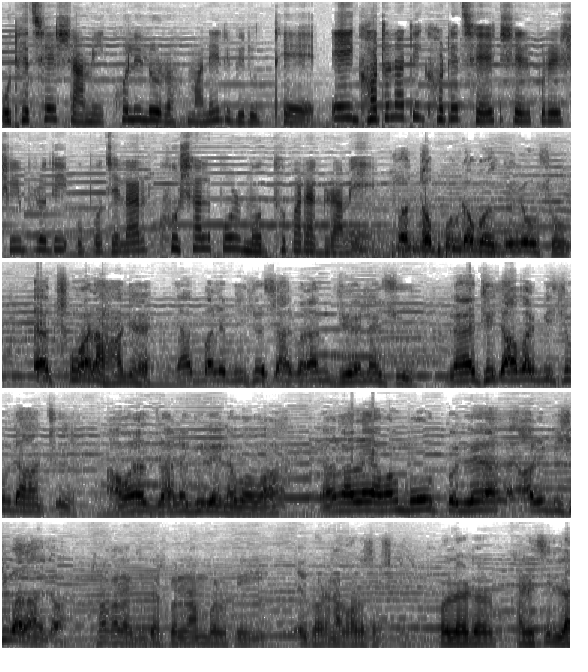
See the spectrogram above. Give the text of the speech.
উঠেছে স্বামী খলিলুর রহমানের বিরুদ্ধে। এই ঘটনাটি ঘটেছে শেরপুরের শিবরদী উপজেলার খুশালপুর মধ্যপাড়া গ্রামে। চোদ্দ, পনেরো বছর অসুখ। এক সময় হাগে একবারে বিছনে চারবার আমি ধুয়ে নাইছি নাইছি আবার দেখাচ্ছে। আমার জানে না বাবা। আমার মুখ করলে আরও বেশি ভালো হয় সকালে জিজ্ঞাসা করলাম, বলে তুই এই ঘটনা ঘটেছে আজকে? বলে, এটা খালি চিল্লা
